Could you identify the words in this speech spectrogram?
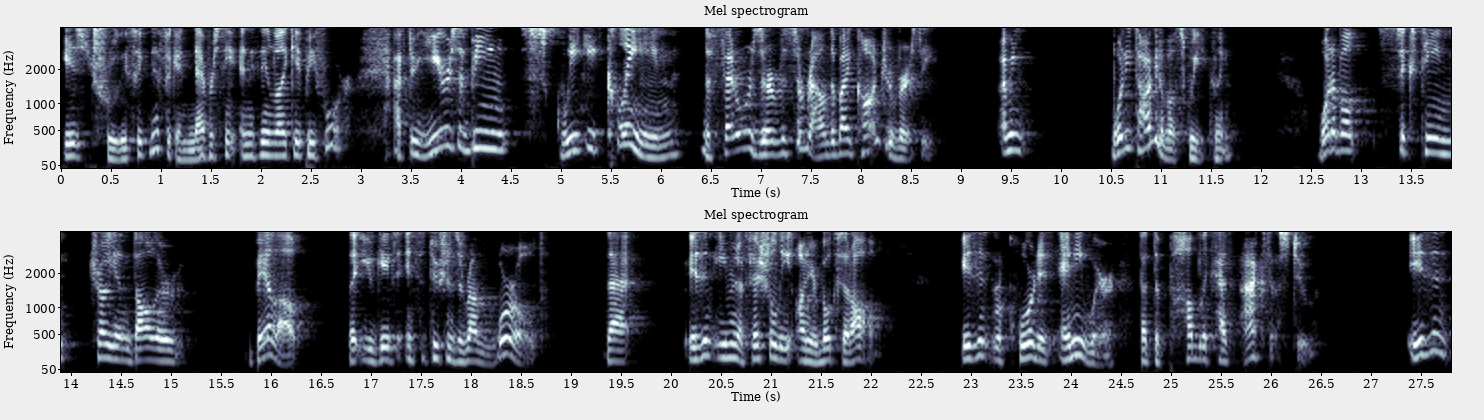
is truly significant. Never seen anything like it before. After years of being squeaky clean, the Federal Reserve is surrounded by controversy. I mean, what are you talking about squeaky clean? What about 16 trillion dollar bailout that you gave to institutions around the world that isn't even officially on your books at all, isn't recorded anywhere that the public has access to, isn't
